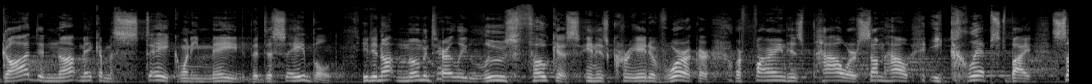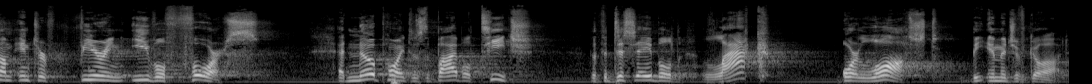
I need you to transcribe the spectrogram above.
God did not make a mistake when he made the disabled. He did not momentarily lose focus in his creative work or, or find his power somehow eclipsed by some interfering evil force. At no point does the Bible teach that the disabled lack or lost the image of God.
